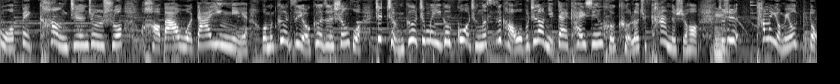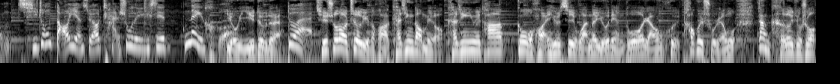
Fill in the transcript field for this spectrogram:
魔被抗争，就是说，好吧，我答应你，我们各自有各自的生活。这整个这么一个过程的思考，我不知道你带开心和可乐去看的时候，就是他们有没有懂其中导演所要阐述的一些内核？友谊，对不对？对，其实说到这里的话，开心倒没有。开心因为他跟我玩游戏玩的有点多，然后会他会数人物，但可乐就说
